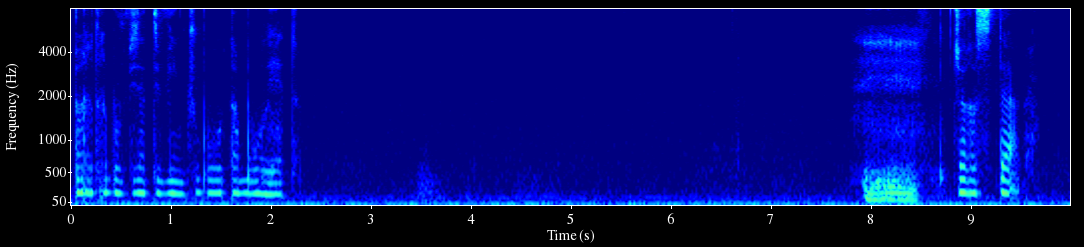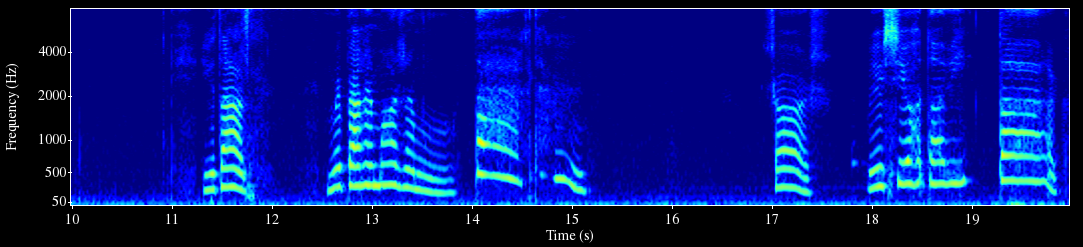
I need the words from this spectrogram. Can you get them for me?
Тепер треба взяти в іншу, бо табурет. М, Через тебе. І так, ми переможемо. Так, так. Що ж, ви всі готові? Так.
